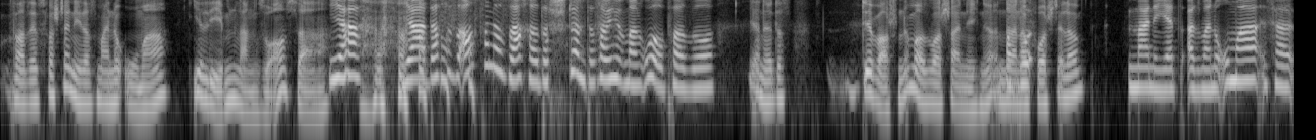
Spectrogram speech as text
war selbstverständlich, dass meine Oma ihr Leben lang so aussah. Ja, ja, das ist auch so eine Sache, das stimmt. Das habe ich mit meinem Uropa so. Ja, ne, das, der war schon immer wahrscheinlich, ne, in deiner Obwohl- Vorstellung. Meine jetzt, also meine Oma ist ja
